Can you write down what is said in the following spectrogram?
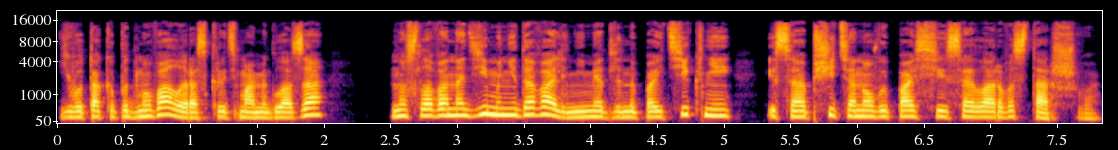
Его так и подмывало раскрыть маме глаза, но слова Надима не давали немедленно пойти к ней и сообщить о новой пассии Сайларова-старшего.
